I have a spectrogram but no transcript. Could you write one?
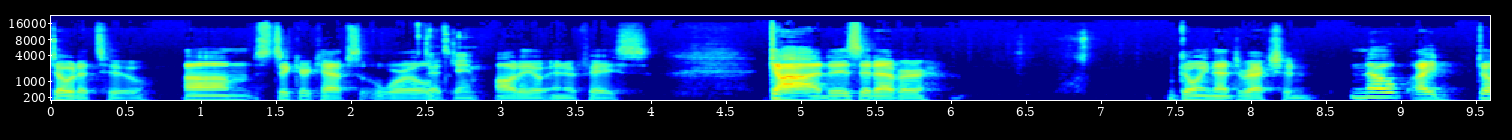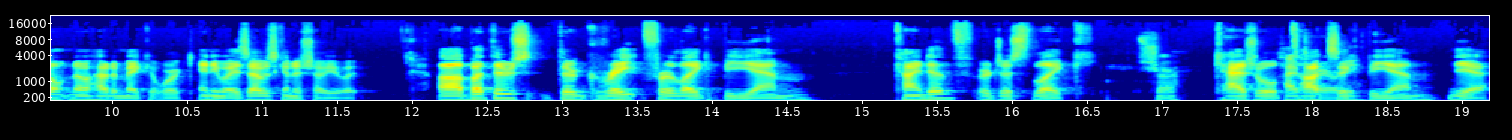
Dota 2. Um, sticker caps world game. audio interface. God, is it ever going that direction? Nope, I don't know how to make it work. Anyways, I was going to show you it. Uh, but there's they're great for like BM, kind of, or just like Sure. casual High toxic priority. BM. Yeah,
